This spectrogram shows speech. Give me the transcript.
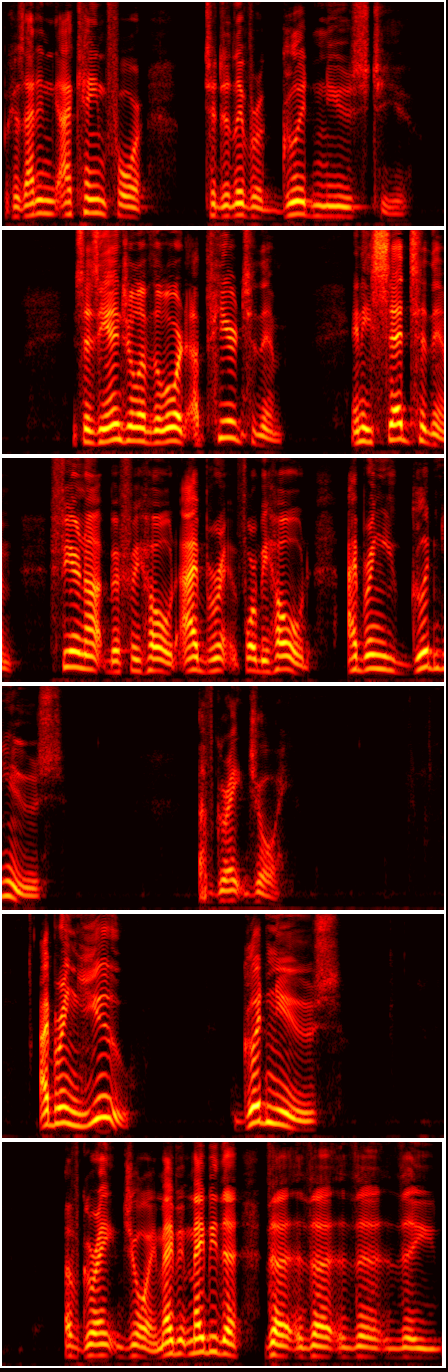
Because I didn't I came for to deliver good news to you. It says, The angel of the Lord appeared to them, and he said to them, Fear not, behold, I for behold, I bring you good news of great joy. I bring you good news of great joy. Maybe, maybe the, the, the, the, the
